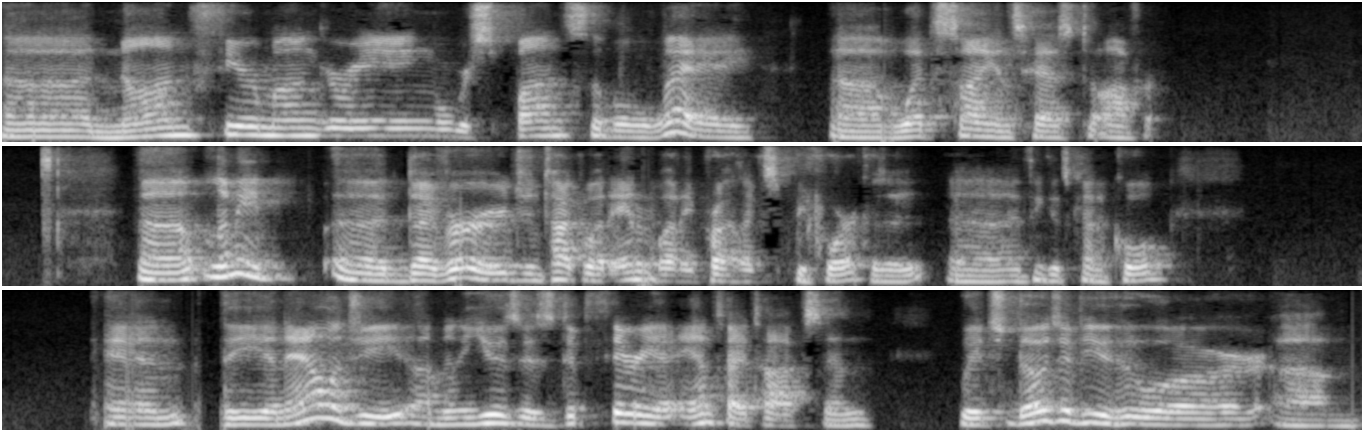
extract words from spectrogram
uh, non fear mongering, responsible way uh, what science has to offer. let me diverge and talk about antibody products before, because I, I think it's kind of cool. And the analogy I'm going to use is diphtheria antitoxin, which those of you who are um,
